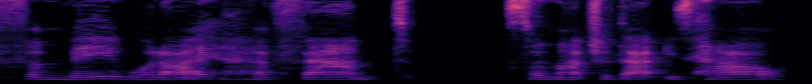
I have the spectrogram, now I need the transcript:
for me, what I have found so much of that is how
